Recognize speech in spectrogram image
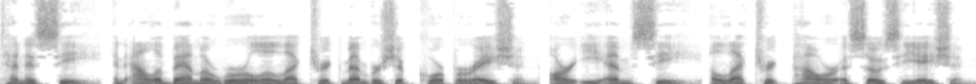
Tennessee, and Alabama Rural Electric Membership Corporation Electric Power Association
